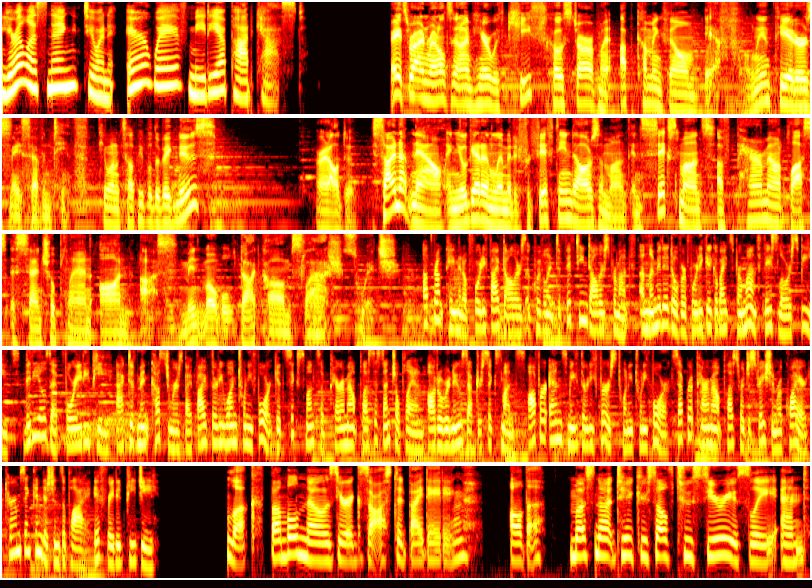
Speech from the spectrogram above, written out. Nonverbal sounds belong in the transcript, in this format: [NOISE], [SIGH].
You're listening to an Airwave Media Podcast. Hey, it's Ryan Reynolds, and I'm here with Keith, co star of my upcoming film, If, only in theaters, May 17th. Do you want to tell people the big news? All right, I'll do it. Sign up now and you'll get unlimited for $15 a month in six months of Paramount Plus Essential Plan on us. Mintmobile.com slash switch. Upfront payment of $45 equivalent to $15 per month. Unlimited over 40 gigabytes per month. Face lower speeds. Videos at 480p. Active Mint customers by 531.24 get six months of Paramount Plus Essential Plan. Auto renews after six months. Offer ends May 31st, 2024. Separate Paramount Plus registration required. Terms and conditions apply if rated PG. Look, Bumble knows you're exhausted by dating. All the must not take yourself too seriously and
